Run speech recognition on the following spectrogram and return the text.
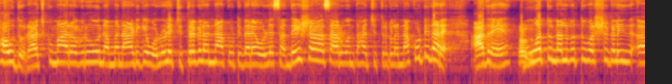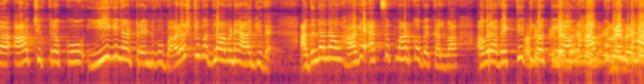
ಹೌದು ರಾಜ್ಕುಮಾರ್ ಅವರು ನಮ್ಮ ನಾಡಿಗೆ ಒಳ್ಳೊಳ್ಳೆ ಚಿತ್ರಗಳನ್ನ ಕೊಟ್ಟಿದ್ದಾರೆ ಒಳ್ಳೆ ಸಂದೇಶ ಸಾರುವಂತಹ ಚಿತ್ರಗಳನ್ನ ಕೊಟ್ಟಿದ್ದಾರೆ. ಆದ್ರೆ ಮೂವತ್ತು ನಲವತ್ತು ವರ್ಷಗಳಿಂದ ಆ, ಚಿತ್ರಕ್ಕೂ ಈಗಿನ ಟ್ರೆಂಡ್ಗೂ ಬಹಳಷ್ಟು ಬದಲಾವಣೆ ಆಗಿದೆ. ಅದನ್ನ ನಾವು ಹಾಗೆ ಅಕ್ಸೆಪ್ಟ್ ಮಾಡ್ಕೋಬೇಕಲ್ವಾ? ಅವರ ವ್ಯಕ್ತಿತ್ವಕ್ಕೆ ಅವ್ರು ಹಾಕೊಂಡಂತಹ.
